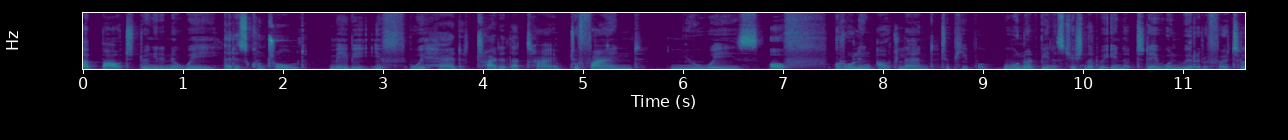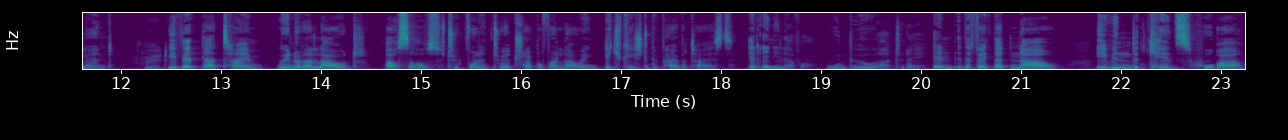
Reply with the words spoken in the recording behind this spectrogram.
about doing it in a way that is controlled. Maybe if we had tried at that time to find new ways of rolling out land to people, we would not be in a situation that we're in today when we refer to land. Right. If at that time we're not allowed ourselves to fall into a trap of allowing education to be privatized at any level. We wouldn't be where we are today. And the fact that now even the kids who are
